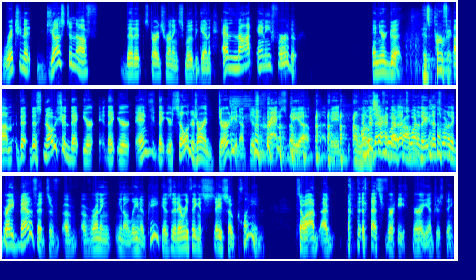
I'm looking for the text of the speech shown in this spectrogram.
Richen it just enough that it starts running smooth again and not any further. And you're good. It's perfect. Um, th- this notion that your that your engine that your cylinders aren't dirty enough just cracks me up. I mean, I I wish I that's had one, that that's one of the problem. that's one of the great benefits of, of of running you know lean at peak is that everything is stays so clean. So I, I that's very very interesting.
